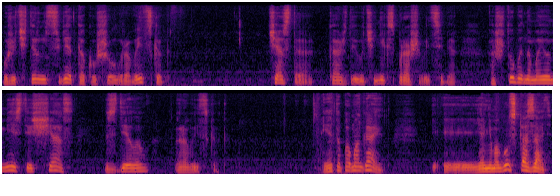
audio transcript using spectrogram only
уже 14 лет, как ушел Равыцкак, часто каждый ученик спрашивает себя, а что бы на моем месте сейчас сделал Равыцкак? И это помогает. Я не могу сказать,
